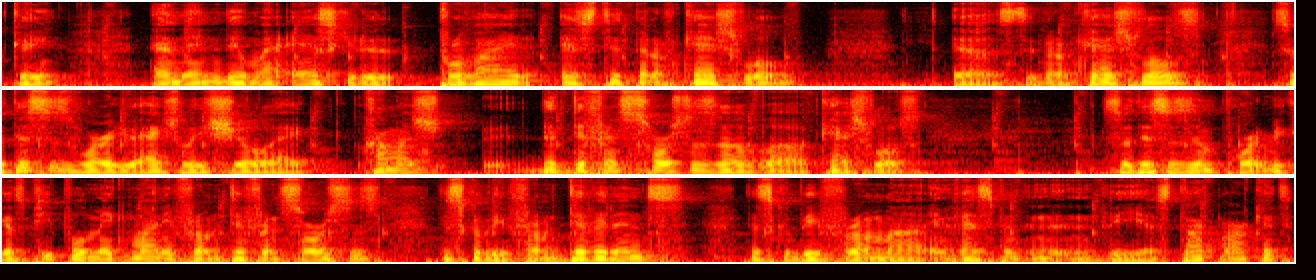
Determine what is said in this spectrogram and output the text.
okay? And then they might ask you to provide a statement of cash flow, uh, statement of cash flows. So this is where you actually show like how much the different sources of uh, cash flows. So this is important because people make money from different sources. This could be from dividends. This could be from uh, investment in, in the uh, stock market.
